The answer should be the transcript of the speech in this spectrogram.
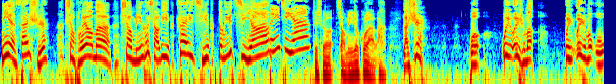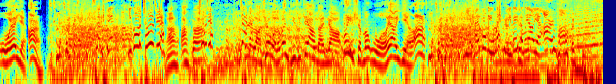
你演三十。小朋友们，小明和小丽在一起等于几呀？等于几呀？这时候小明就过来了，老师，我为为什么，为为什么我我要演二？小明，你给我出去！啊啊！出去！站着！老师，我的问题是这样的，你知道为什么我要演二？你还不明白你为什么要演二吗？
